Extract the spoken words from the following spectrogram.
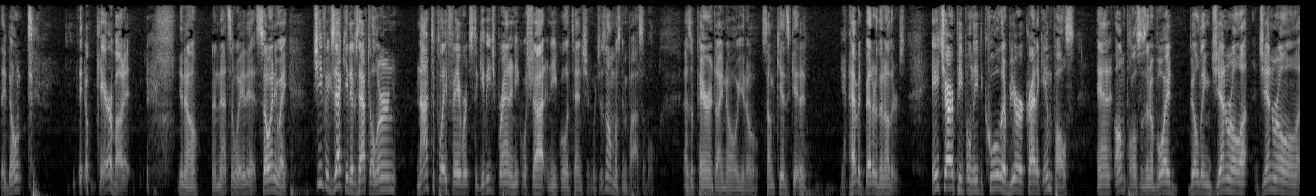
they don't they don't care about it. You know, and that's the way it is. So anyway, chief executives have to learn not to play favorites, to give each brand an equal shot and equal attention, which is almost impossible. As a parent, I know, you know, some kids get it have it better than others. HR people need to cool their bureaucratic impulse and impulses and avoid building general general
